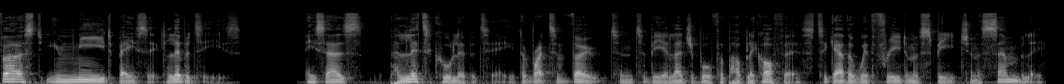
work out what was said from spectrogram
First, you need basic liberties. He says, political liberty, the right to vote and to be eligible for public office, together with freedom of speech and assembly,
